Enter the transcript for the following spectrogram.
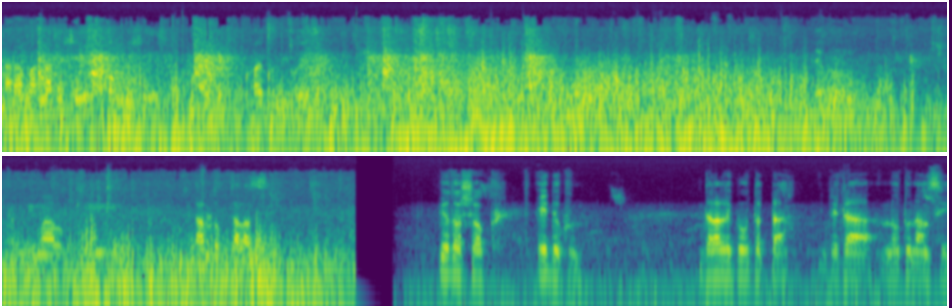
সারা বাংলাদেশেই ক্ষয়ক্ষতি- ক্ষয়ক্ষতি হয়েছে দেখুন বিমাল কি তাণ্ডব চালাচ্ছে প্রিয় দর্শক, এই দেখুন, দালালি কবুতরটা যেটা নতুন আনছি,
